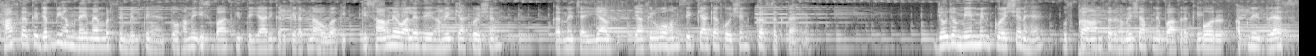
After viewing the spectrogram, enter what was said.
खास करके जब भी हम नए मेंबर से मिलते हैं तो हमें इस बात की तैयारी करके रखना होगा कि, कि सामने वाले से हमें क्या क्वेश्चन करने चाहिए या, या फिर वो हमसे क्या क्या क्वेश्चन कर सकता है। जो जो मेन मेन क्वेश्चन है उसका आंसर हमेशा अपने पास रखें और अपनी ड्रेस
